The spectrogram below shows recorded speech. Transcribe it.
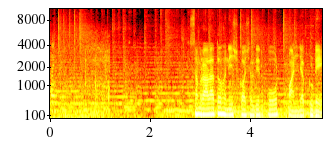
ਥੈਂਕ ਯੂ ਸਮਰਾਲਾ ਤੋਂ ਹਨੀਸ਼ ਕੌਸ਼ਲ ਦੀ ਰਿਪੋਰਟ ਪੰਜਾਬ ਟੁਡੇ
